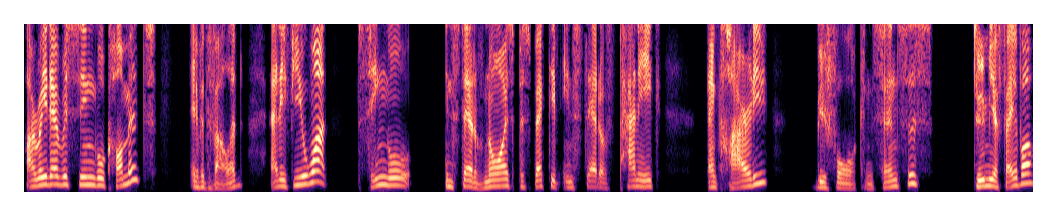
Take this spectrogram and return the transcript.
I read every single comment if it's valid. And if you want single instead of noise perspective, instead of panic and clarity before consensus, do me a favor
